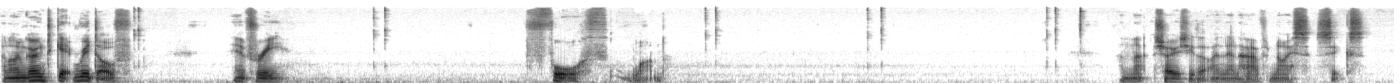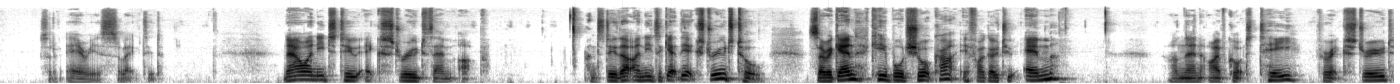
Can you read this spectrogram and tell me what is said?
and I'm going to get rid of every fourth one. And that shows you that I then have nice six sort of areas selected. Now I need to extrude them up. And to do that, I need to get the extrude tool. So again, keyboard shortcut, if I go to M, and then I've got T for extrude,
